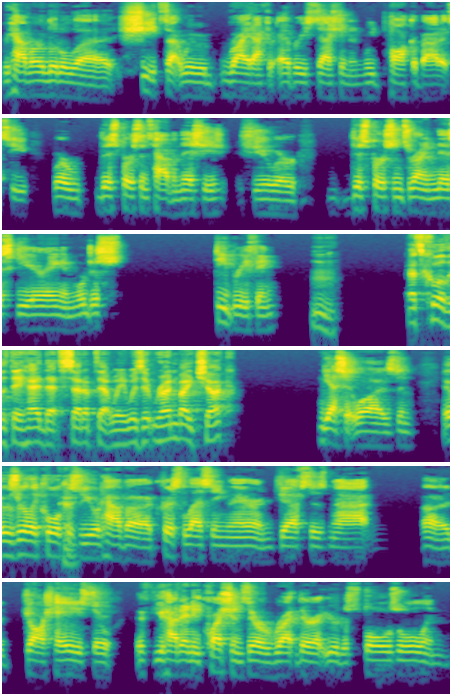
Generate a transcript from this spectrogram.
we have our little uh, sheets that we would write after every session, and we'd talk about it, see where this person's having this issue or this person's running this gearing, and we're just debriefing. Hmm. That's cool that they had that set up that way. Was it run by Chuck? Yes, it was, and it was really cool because okay. you would have uh, Chris Lessing there and Jeff Sismat, and, uh, Josh Hayes. So if you had any questions, they were right there at your disposal, and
